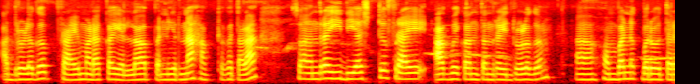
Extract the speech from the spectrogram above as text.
ಅದ್ರೊಳಗೆ ಫ್ರೈ ಮಾಡಕ್ಕೆ ಎಲ್ಲ ಪನ್ನೀರ್ನ ಹಾಕಕತ್ತಾಳ ಸೊ ಅಂದ್ರೆ ಇದು ಎಷ್ಟು ಫ್ರೈ ಆಗ್ಬೇಕಂತಂದ್ರೆ ಇದ್ರೊಳಗೆ ಹೊಂಬಣ್ಣಕ್ಕೆ ಬರೋ ಥರ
